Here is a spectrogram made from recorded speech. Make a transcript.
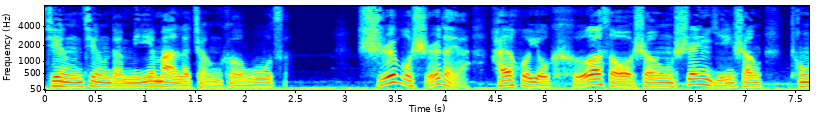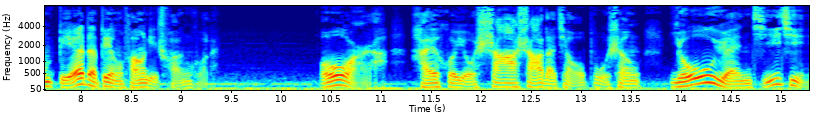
静静的弥漫了整个屋子。时不时的呀，还会有咳嗽声、呻吟声从别的病房里传过来。偶尔啊，还会有沙沙的脚步声，由远及近，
